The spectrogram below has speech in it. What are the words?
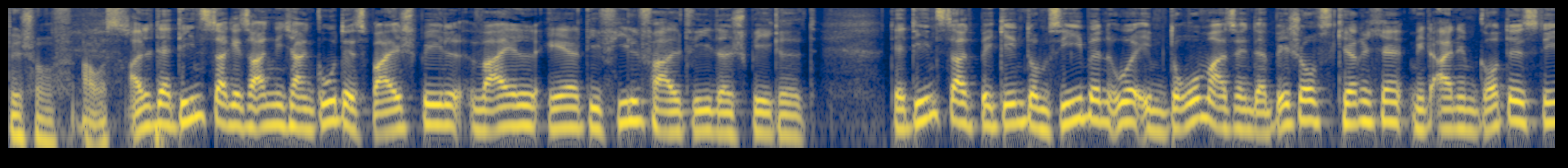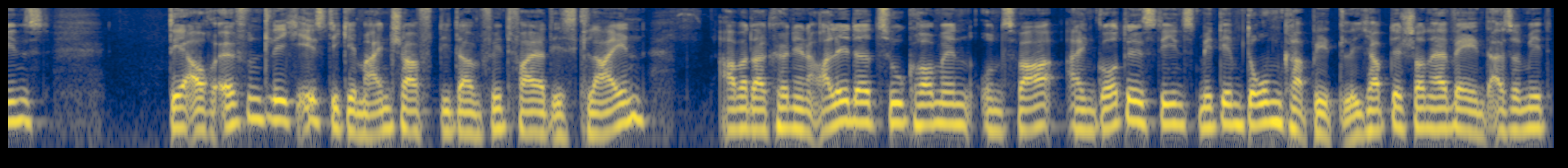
Bischof aus? Also der Dienstag ist eigentlich ein gutes Beispiel, weil er die Vielfalt widerspiegelt. Der Dienstag beginnt um 7 Uhr im Dom, also in der Bischofskirche, mit einem Gottesdienst, der auch öffentlich ist. Die Gemeinschaft, die da mitfeiert, ist klein aber da können alle dazukommen und zwar ein Gottesdienst mit dem Domkapitel. Ich habe das schon erwähnt, also mit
